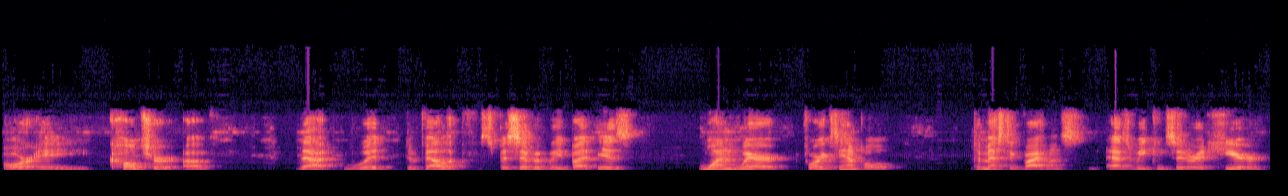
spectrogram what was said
or a culture of that would develop specifically, but is one where, for example, domestic violence, as we consider it here,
